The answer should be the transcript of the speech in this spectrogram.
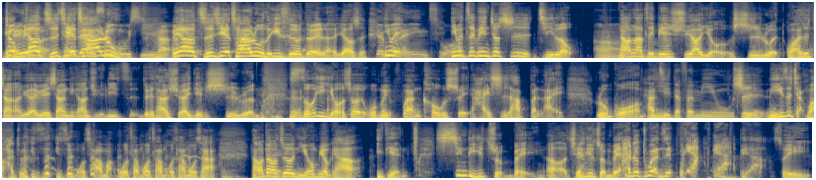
就不要直接插入不要直接插入的意思就对了。要是因为因为这边就是肌肉，嗯。然后那这边需要有湿润，我还是讲的越来越像你刚刚举的例子，对它需要一点湿润，所以有时候我们不管口水还是它本来，如果你他自己的分泌物是你一直讲话，它就一直一直摩擦嘛，摩擦摩擦摩擦摩擦，然后到最后你又没有给他一点心理准备啊，前期准备，他就突然之间啪啪啪，所以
